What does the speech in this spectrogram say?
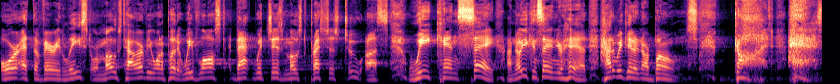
or at the very least, or most, however you want to put it, we've lost that which is most precious to us, we can say, I know you can say in your head, how do we get it in our bones? God has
